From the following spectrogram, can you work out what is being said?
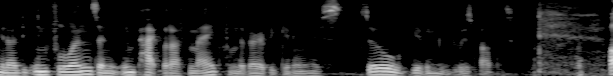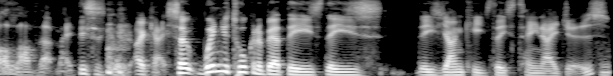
you know, the influence and the impact that I've made from the very beginning is still giving me goosebumps. I love that, mate. This is good. Okay, so when you're talking about these these these young kids, these teenagers,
